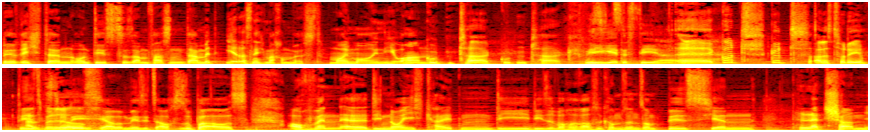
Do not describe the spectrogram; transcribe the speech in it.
berichten und dies zusammenfassen, damit ihr das nicht machen müsst. Moin Moin, Johann. Guten Tag, guten Tag. Wie geht es dir? Äh, gut, gut, alles tutti. Wie sieht's bei dir aus? Ja, bei mir sieht's auch super aus. Auch wenn äh, die Neuigkeiten, die diese Woche rausgekommen sind, so ein bisschen plätschernd.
